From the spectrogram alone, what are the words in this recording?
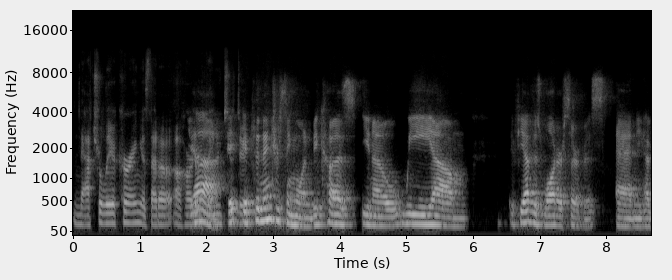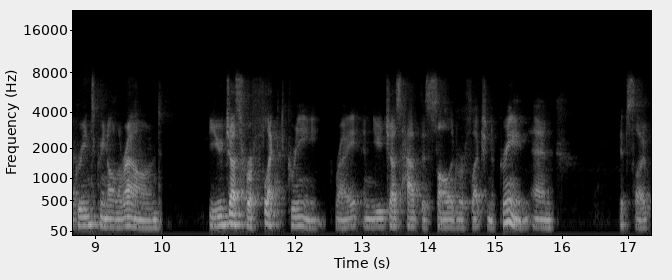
naturally occurring? Is that a, a harder yeah, thing to it, do? It's an interesting one because you know we um, if you have this water surface and you have green screen all around, you just reflect green, right? And you just have this solid reflection of green. And it's like,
